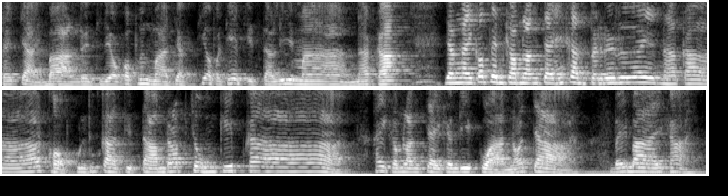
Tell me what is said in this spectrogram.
ใช้จ่ายบานเลยทีเดียวก็เพิ่งมาจากเที่ยวประเทศอิตาลีมานะคะ ยังไงก็เป็นกำลังใจให้กันไปเรื่อย ๆ นะคะขอบคุณทุกการติดตามรับชมคลิปค่ะ ให้กำลังใจกันดีกว่าเนาะจ้าบ๊ายบายค่ะ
